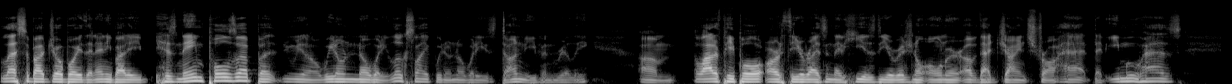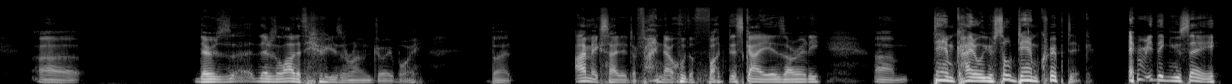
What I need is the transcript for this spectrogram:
less about Joy Boy than anybody. His name pulls up, but you know we don't know what he looks like. We don't know what he's done even really. Um, a lot of people are theorizing that he is the original owner of that giant straw hat that Emu has. Uh, there's there's a lot of theories around Joy Boy, but I'm excited to find out who the fuck this guy is already. Um, damn, Kaido, you're so damn cryptic. Everything you say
